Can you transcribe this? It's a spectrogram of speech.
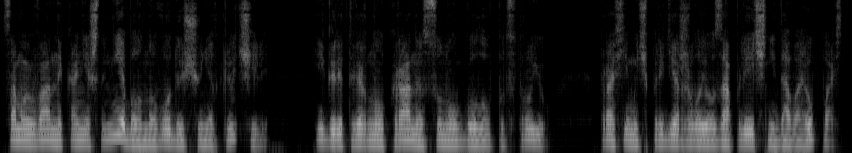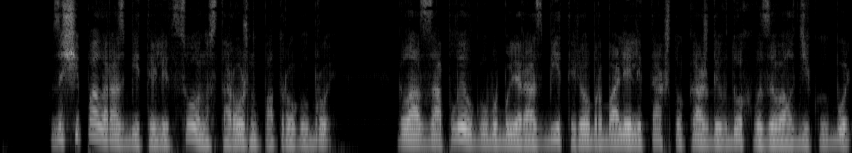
Самой ванны, конечно, не было, но воду еще не отключили. Игорь отвернул кран и сунул голову под струю. Трофимыч придерживал его за плечи, не давая упасть. Защипало разбитое лицо, он осторожно потрогал бровь. Глаз заплыл, губы были разбиты, ребра болели так, что каждый вдох вызывал дикую боль.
